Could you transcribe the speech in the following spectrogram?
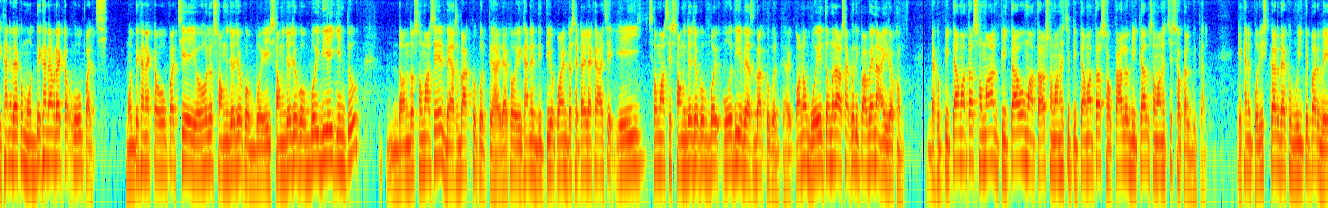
এখানে দেখো, মধ্যেখানে আমরা একটা ও পাচ্ছি। মধ্যেখানে একটা ও পাচ্ছি, এই ও হলো সংযোজক অব্যয়। এই সংযোজক অব্যয় দিয়েই কিন্তু দ্বন্দ্ব সমাসের ব্যাস বাক্য করতে হয়। দেখো, এখানে দ্বিতীয় পয়েন্টটা সেটাই লেখা আছে, এই সমাসের সংযোজক অব্যয় ও দিয়ে ব্যাস বাক্য করতে হয়। কোনো বইয়ে তোমরা আশা করি পাবে না এইরকম। দেখো পিতা মাতা সমান, পিতা ও মাতা সমান হচ্ছে পিতা মাতা সকাল ও বিকাল সমান হচ্ছে সকাল বিকাল এখানে পরিষ্কার দেখো, বুঝতে পারবে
